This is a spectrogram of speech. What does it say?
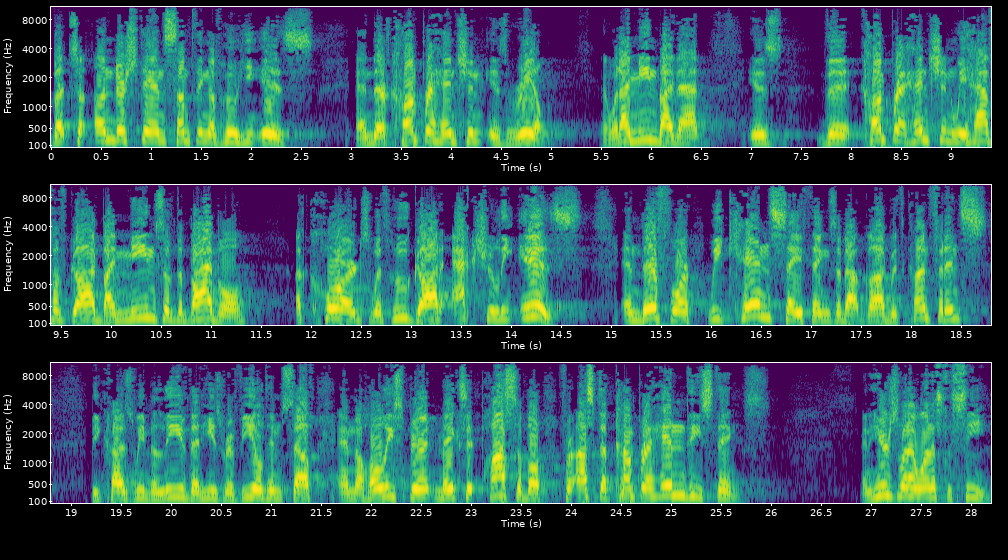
but to understand something of who He is. And their comprehension is real. And what I mean by that is the comprehension we have of God by means of the Bible accords with who God actually is. And therefore, we can say things about God with confidence because we believe that He's revealed Himself and the Holy Spirit makes it possible for us to comprehend these things. And here's what I want us to see.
